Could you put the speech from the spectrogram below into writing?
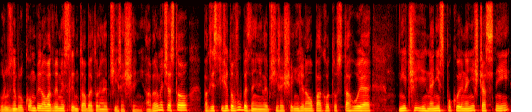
různě budu kombinovat, vymyslím to a bude to nejlepší řešení. A velmi často pak zjistí, že to vůbec není nejlepší řešení, že naopak ho to stahuje, ničí, není spokojený, není šťastný.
